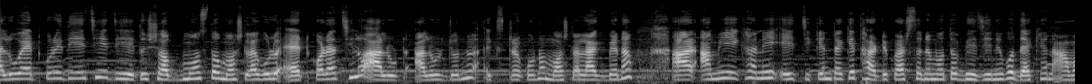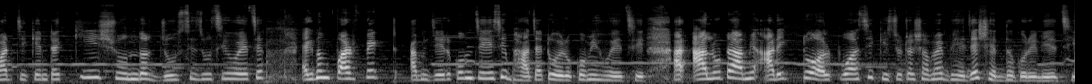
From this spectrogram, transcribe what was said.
আলু অ্যাড করে দিয়েছি। যেহেতু সমস্ত মশলাগুলো অ্যাড করা ছিল আলু আলুর জন্য এক্সট্রা কোনো মশলা লাগবে না। আর আমি এখানে এই চিকেনটাকে থার্টি পার্সেন্টের মতো ভেজে নেব। দেখেন আমার চিকেনটা কি সুন্দর জুসি জুসি হয়েছে। একদম পারফেক্ট আমি যেরকম চেয়েছি, ভাজাটা ওইরকমই হয়েছে। আর আলুটা আমি আরেকটু অল্প আছি কিছুটা সময় ভেজে সেদ্ধ করে নিয়েছি।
